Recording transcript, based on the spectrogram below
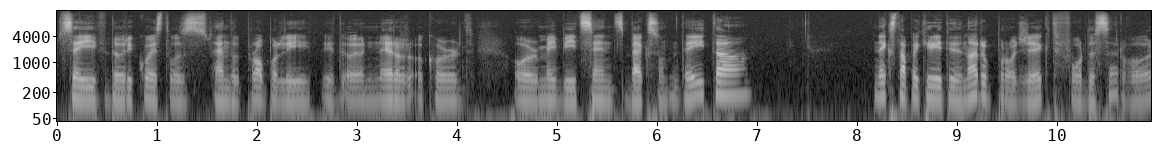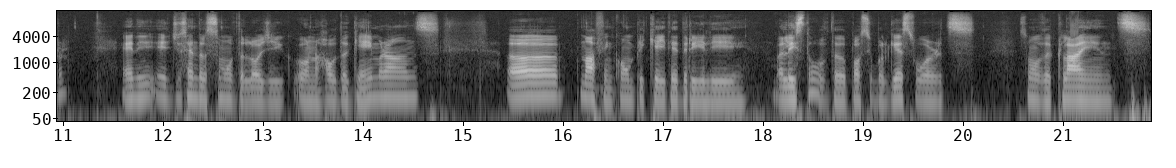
say if the request was handled properly, if an error occurred, or maybe it sends back some data. Next up I created another project for the server and it, it just handles some of the logic on how the game runs, uh, nothing complicated really. A list of the possible guess words, some of the clients,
